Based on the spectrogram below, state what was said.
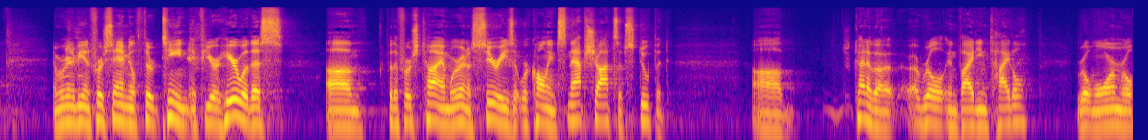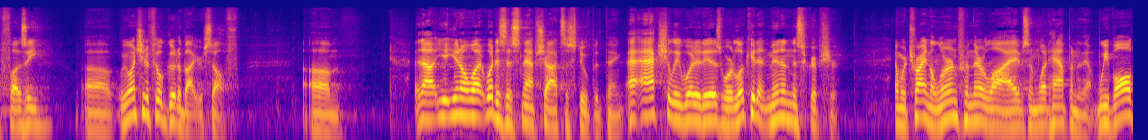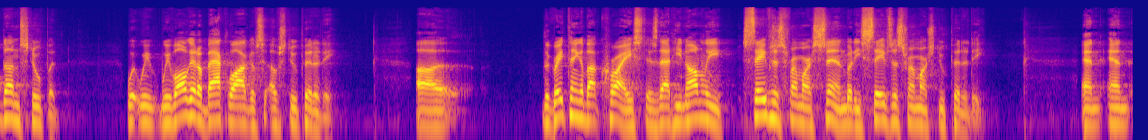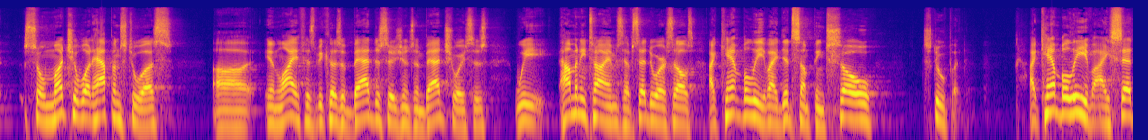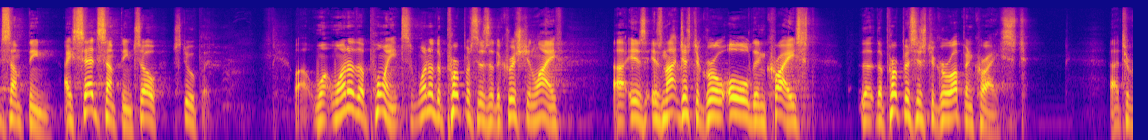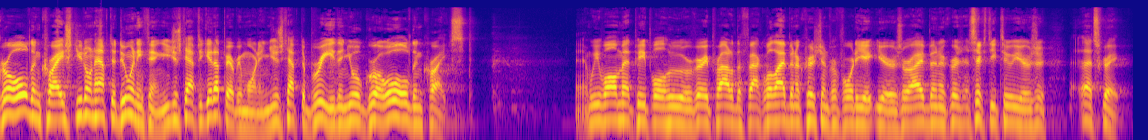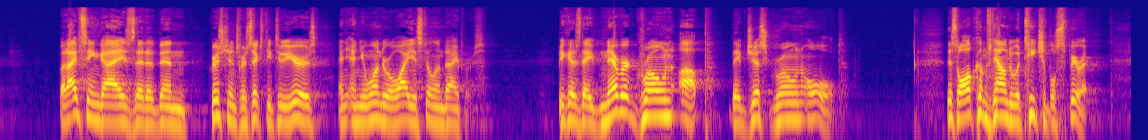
and we're going to be in 1 Samuel 13. If you're here with us um, for the first time, we're in a series that we're calling Snapshots of Stupid. Uh, kind of a, a, real inviting title, real warm, real fuzzy. Uh, we want you to feel good about yourself. Um, now, you, you know what? What is this snapshots of stupid thing? A- actually, what it is, we're looking at men in the scripture and we're trying to learn from their lives and what happened to them. We've all done stupid. We, we, we've all got a backlog of, of stupidity. Uh, the great thing about Christ is that He not only saves us from our sin, but He saves us from our stupidity. And, and so much of what happens to us uh, in life is because of bad decisions and bad choices. We, how many times have said to ourselves, I can't believe I did something so stupid? I can't believe I said something. I said something so stupid. One of the points, one of the purposes of the Christian life uh, is, is not just to grow old in Christ, the, the purpose is to grow up in Christ. Uh, to grow old in Christ, you don't have to do anything. You just have to get up every morning. You just have to breathe, and you'll grow old in Christ. And we've all met people who are very proud of the fact, well, I've been a Christian for 48 years, or I've been a Christian 62 years. That's great. But I've seen guys that have been Christians for 62 years, and, and you wonder, well, why are you still in diapers? Because they've never grown up, they've just grown old. This all comes down to a teachable spirit.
